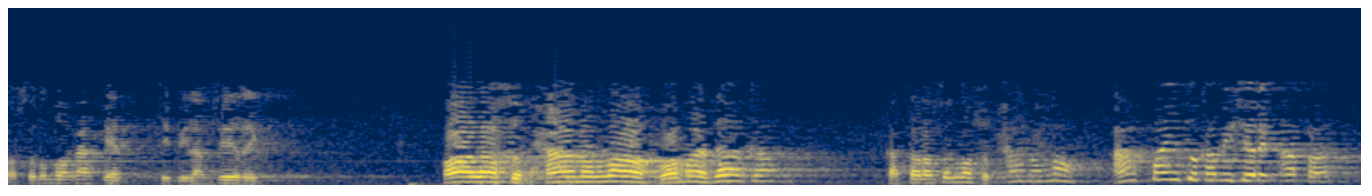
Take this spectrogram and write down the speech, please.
Rasulullah kaget dibilang syirik. Qala subhanallah wa ma Kata Rasulullah subhanallah, apa itu kami syirik apa?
